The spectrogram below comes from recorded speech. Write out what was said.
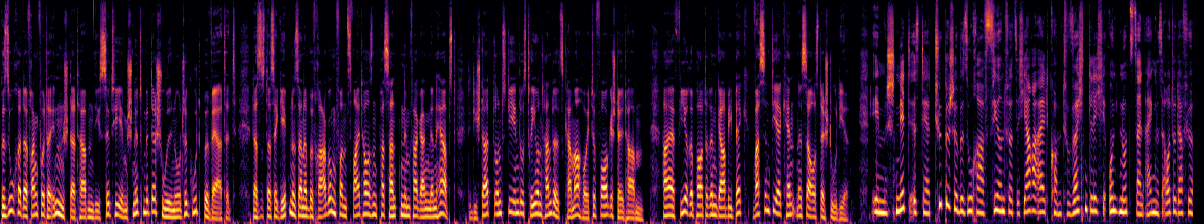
Besucher der Frankfurter Innenstadt haben die City im Schnitt mit der Schulnote gut bewertet. Das ist das Ergebnis einer Befragung von 2000 Passanten im vergangenen Herbst, die die Stadt und die Industrie- und Handelskammer heute vorgestellt haben. HR4-Reporterin Gabi Beck, was sind die Erkenntnisse aus der Studie? Im Schnitt ist der typische Besucher 44 Jahre alt, kommt wöchentlich und nutzt sein eigenes Auto dafür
